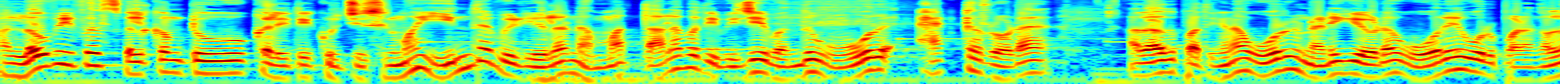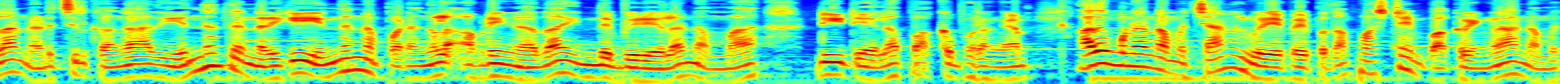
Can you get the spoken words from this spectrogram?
Hello viewers welcome to Kalitti Kurichi cinema இந்த வீடியோவில் நம்ம தளபதி விஜய் வந்து ஒரு ஆக்டரோட அதாவது பார்த்தீங்கன்னா ஒரு நடிகையோட ஒரே ஒரு படங்கள்லாம் நடிச்சிருக்காங்க. அது எந்தெந்த நடிகை என்னென்ன படங்கள் அப்படிங்கிறத இந்த வீடியோவில் நம்ம டீட்டெயிலாக பார்க்க போகிறாங்க அதுக்கு முன்னாடி நம்ம சேனல் வீடியோவை இப்போ தான் ஃபஸ்ட் டைம் பார்க்குறீங்கன்னா நம்ம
